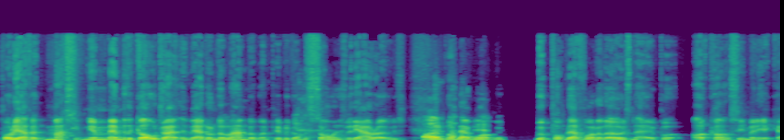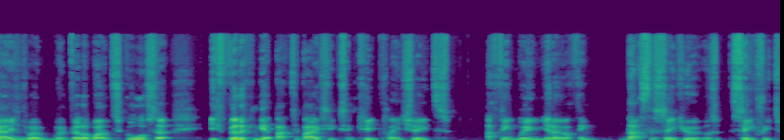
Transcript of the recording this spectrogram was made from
Probably have a massive. You remember the goal drought that we had under Lambert when people got the signs with the arrows. Oh, Probably no, yeah. one- we'll probably have one of those now, but I can't see many occasions when, when Villa won't score. So if Villa can get back to basics and keep clean sheets, I think we, you know, I think that's the secret was secret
